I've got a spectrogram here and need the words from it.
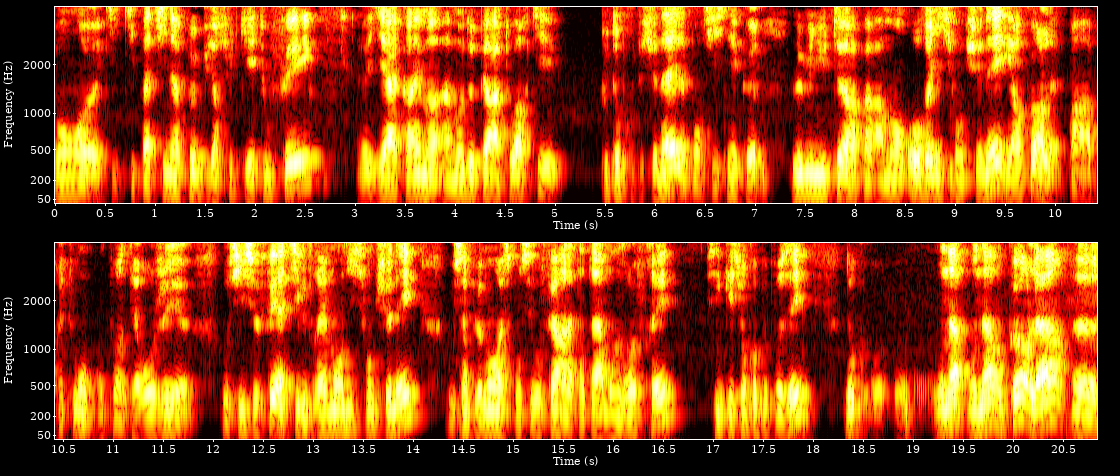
bon qui, qui, patine un peu puis ensuite qui est étouffée. Il y a quand même un, un mode opératoire qui est plutôt professionnel. Bon, si ce n'est que le minuteur apparemment aurait dysfonctionné. Et encore, après tout, on, peut interroger euh, aussi ce fait. A-t-il vraiment dysfonctionné Ou simplement, est-ce qu'on s'est offert un attentat à moindre frais? C'est une question qu'on peut poser. Donc, on a, on a encore là euh,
